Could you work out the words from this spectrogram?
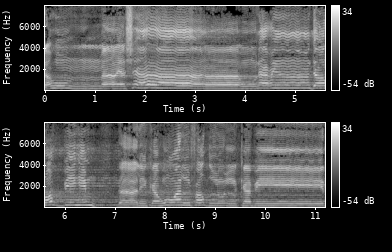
لهم ما يشاءون عند ربهم. ذلك هو الفضل الكبير.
